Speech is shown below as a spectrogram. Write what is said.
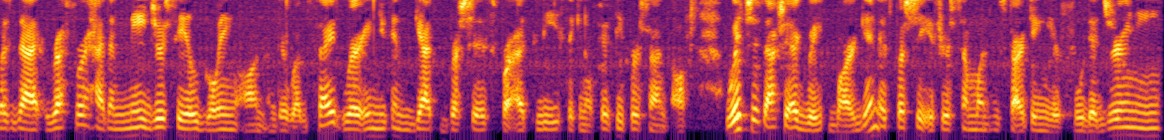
was that Rephr had a major sale going on on their website wherein you can get brushes for at least like you know 50% off which is actually a great bargain especially if you're someone who's starting your fude journey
